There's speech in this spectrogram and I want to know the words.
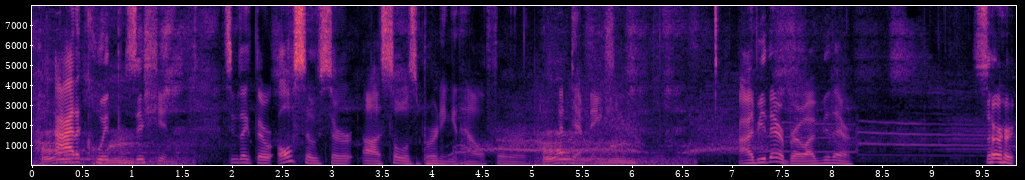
adequate position. Seems like they're also sir, uh, souls burning in hell for a damnation. I'd be there, bro. I'd be there. Sir,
